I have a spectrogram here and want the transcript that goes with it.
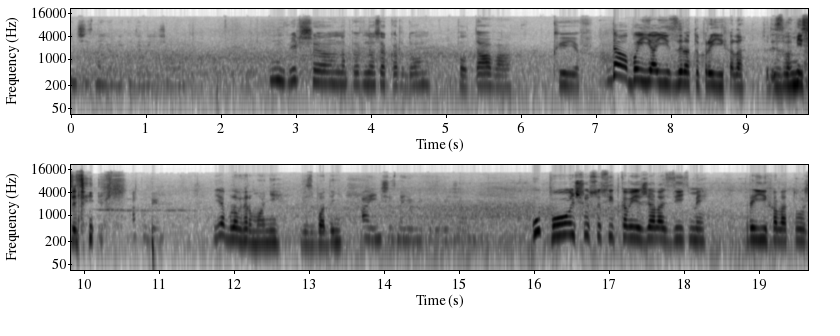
інші знайомі куди виїжджали? Ну, більше, напевно, за кордон. Полтава, Київ. Да, бо я їздила, то приїхала. через два місяці. А куди? Я була в Германії, в Візбадені. А інші знайомі куди виїжджали? У Польщу сусідка виїжджала з дітьми, приїхала теж.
